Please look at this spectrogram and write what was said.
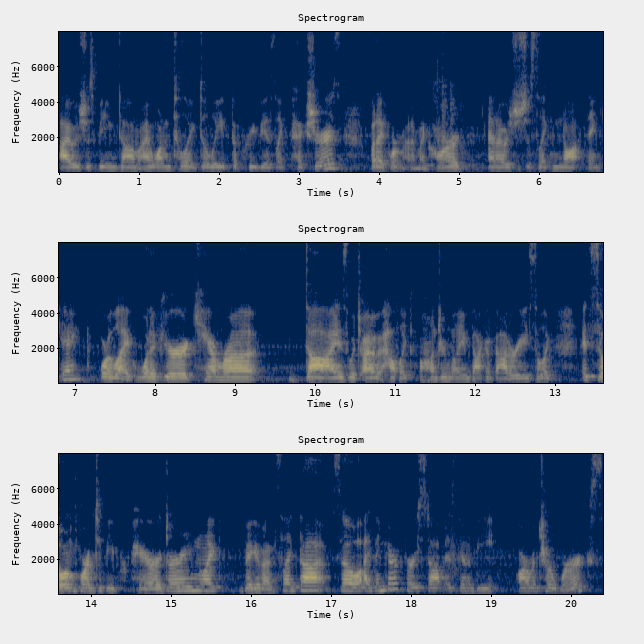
I was just being dumb. I wanted to like delete the previous like pictures but I formatted my card and I was just like not thinking. Or like, what if your camera dies, which I have like 100 million backup batteries. So like, it's so important to be prepared during like big events like that. So I think our first stop is gonna be Armature Works.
